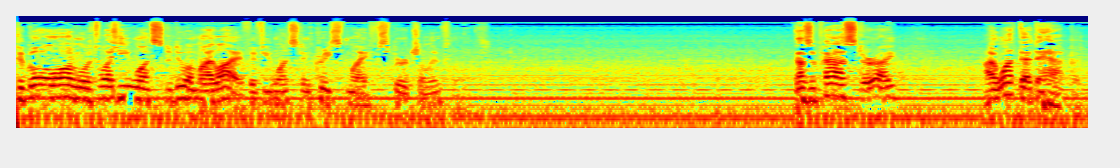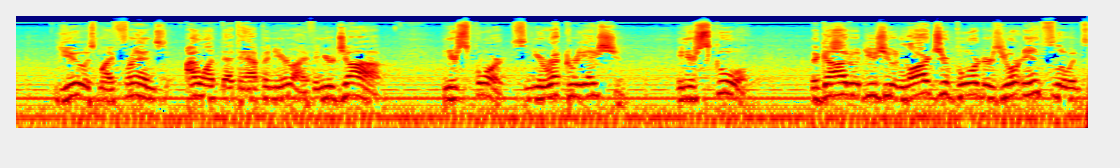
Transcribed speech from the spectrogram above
to go along with what he wants to do in my life if he wants to increase my spiritual influence. As a pastor, I, I want that to happen. You, as my friends, I want that to happen in your life, in your job, in your sports, in your recreation, in your school. That God would use you in larger borders, your influence,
